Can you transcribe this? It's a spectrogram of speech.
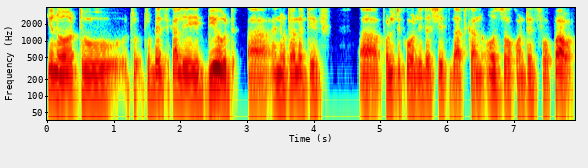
you know, to, to, to basically build uh, an alternative uh, political leadership that can also contest for power.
